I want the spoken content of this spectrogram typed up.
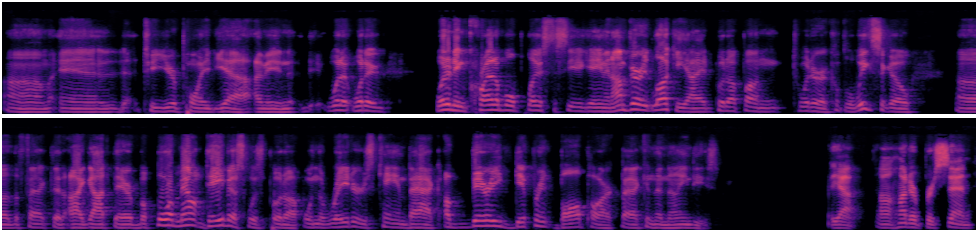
Um, and to your point, yeah, I mean, what a, what a what an incredible place to see a game. And I'm very lucky. I had put up on Twitter a couple of weeks ago uh, the fact that I got there before Mount Davis was put up when the Raiders came back, a very different ballpark back in the 90s. Yeah, hundred percent.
